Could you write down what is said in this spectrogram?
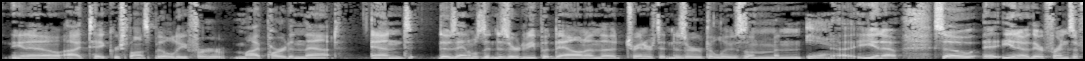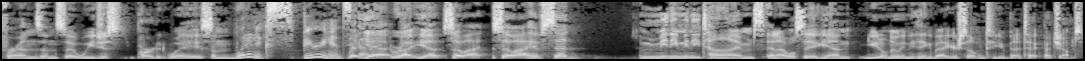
You know, I take responsibility for my part in that. And those animals didn't deserve to be put down, and the trainers didn't deserve to lose them. And Yeah. uh, you know, so uh, you know they're friends of friends, and so we just parted ways. And what an experience. but though. yeah, right, yeah. So I, so I have said many, many times, and I will say again, you don't know anything about yourself until you've been attacked by chumps,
